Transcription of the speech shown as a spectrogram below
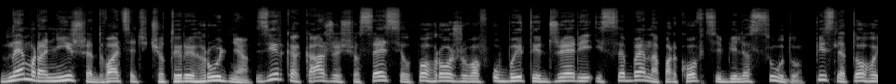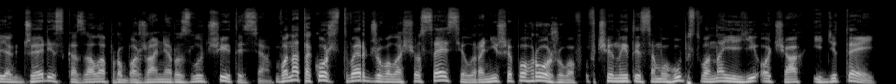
Днем раніше, 24 грудня, зірка каже, що Сесіл погрожував убити Джері і себе на парковці біля суду після того, як Джері сказала про бажання розлучитися. Вона також стверджувала, що Сесіл раніше погрожував вчинити самогубство на її очах і дітей.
